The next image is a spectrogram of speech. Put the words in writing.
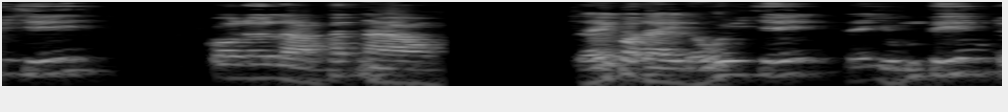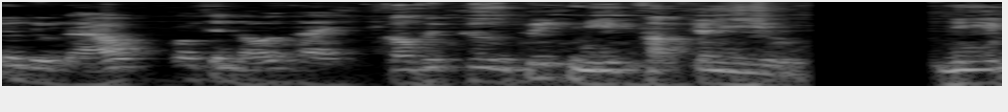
ý chí con nên làm cách nào để có đầy đủ ý chí để dũng tiến trên đường đạo con xin lỗi thầy con phải cương quyết niệm phật cho nhiều niệm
